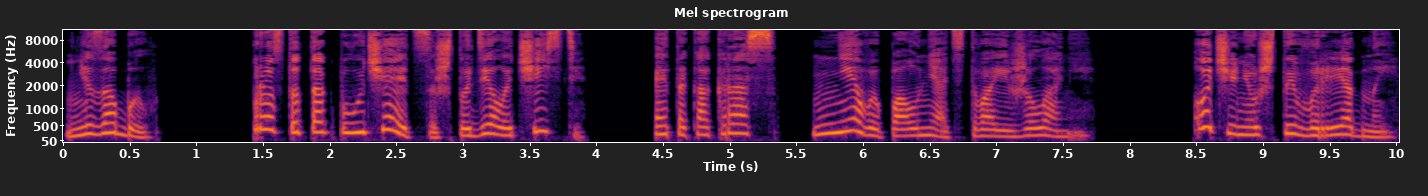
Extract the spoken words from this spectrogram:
«Не забыл. Просто так получается, что дело чести — это как раз не выполнять твои желания. Очень уж ты вредный,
